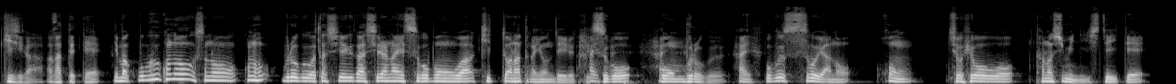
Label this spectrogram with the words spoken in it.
記事が上がってて。で、まあ、僕、この、その、このブログ、私が知らないスゴ本はきっとあなたが読んでいるっていはいうスゴ本ブログ。はい。僕、すごいあの、本、書評を楽しみにしていて、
